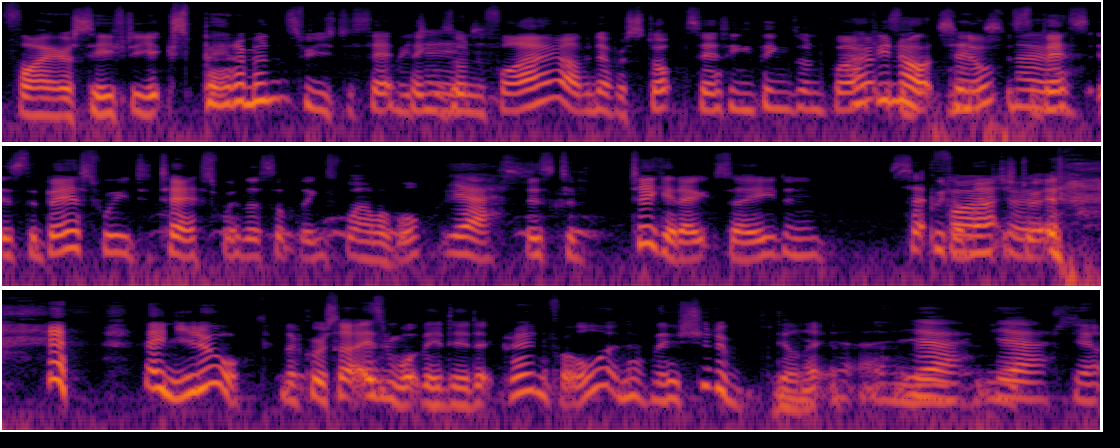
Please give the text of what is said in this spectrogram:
fire safety experiments. We used to set We things did. on fire. I've never stopped setting things on fire. Have you It's not the- no, it's No. the best. It's the best way to test whether something's flammable. Yes. Is to take it outside and Set put a match to it. then you know. And of course, that isn't what they did at Grenfell, and they should have done it. And, uh, Yeah, yes. yeah.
